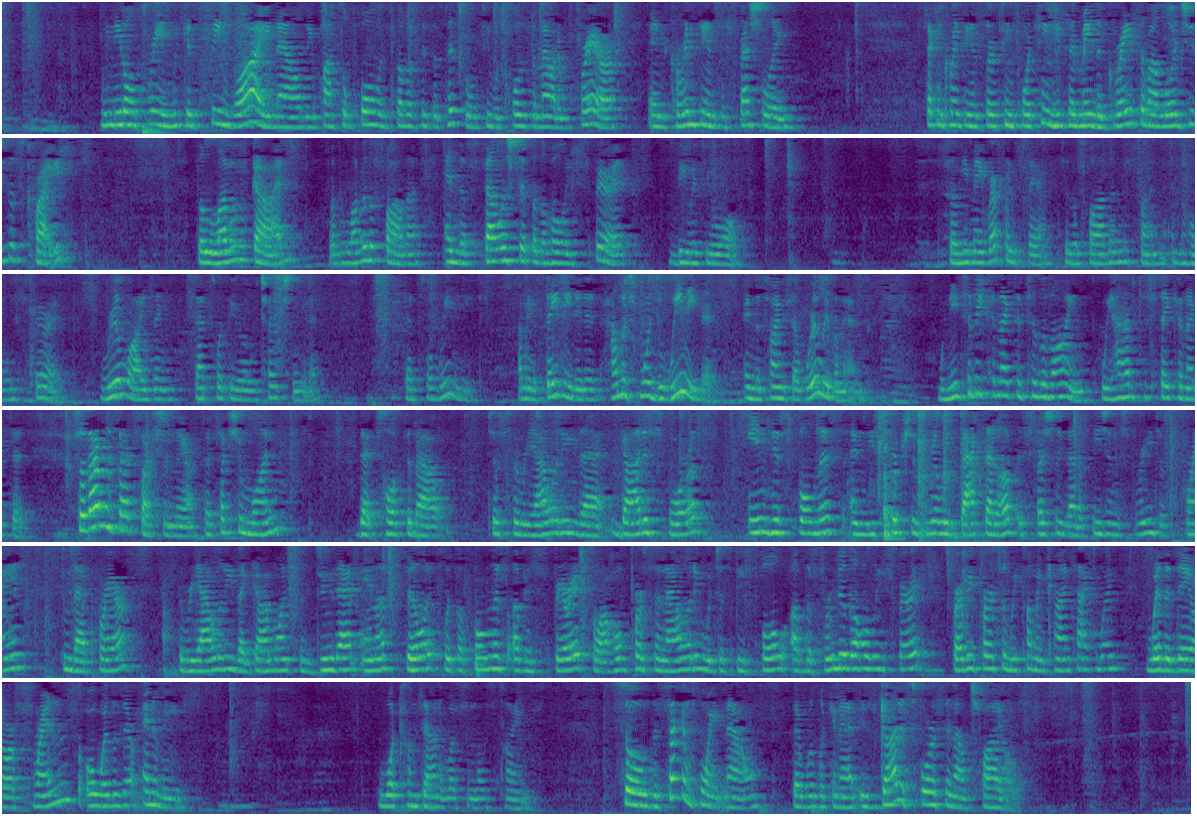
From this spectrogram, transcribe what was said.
We need all three, and we can see why now the Apostle Paul in some of his epistles, he would close them out in prayer, in Corinthians especially. 2 Corinthians 13, 14, he said, May the grace of our Lord Jesus Christ, the love of God, or the love of the Father, and the fellowship of the Holy Spirit be with you all. So he made reference there to the Father, and the Son, and the Holy Spirit realizing that's what the early church needed. That's what we need. I mean, if they needed it, how much more do we need it in the times that we're living in? We need to be connected to the vine. We have to stay connected. So that was that section there. That section one that talked about just the reality that God is for us in his fullness, and these scriptures really back that up, especially that Ephesians 3, just praying through that prayer. The reality that God wants to do that in us, fill us with the fullness of His Spirit, so our whole personality would just be full of the fruit of the Holy Spirit for every person we come in contact with, whether they are friends or whether they're enemies. what comes out of us in those times. So the second point now that we're looking at is God is for us in our trials.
